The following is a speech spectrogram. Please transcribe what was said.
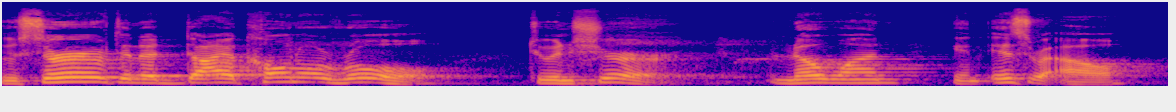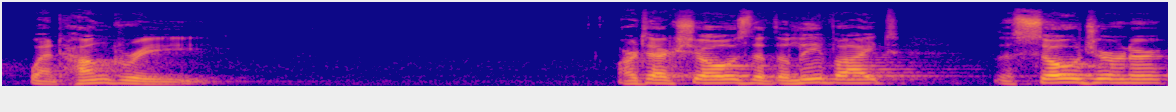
who served in a diaconal role to ensure no one in Israel went hungry. Our text shows that the Levite, the sojourner,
